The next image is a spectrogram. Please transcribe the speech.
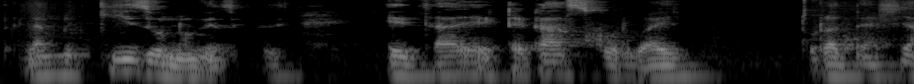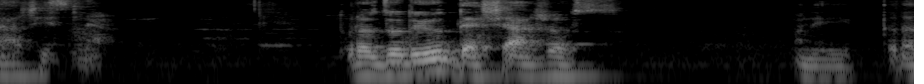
তাহলে আমরা কী জন্য গেছি? এই যাই একটা কাজ কর ভাই, তোরা দেশে আসিস না। তোরা যদিও দেশে আসস মানে তোরা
